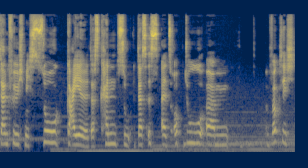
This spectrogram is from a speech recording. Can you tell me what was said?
dann fühle ich mich so geil. Das kann zu, das ist, als ob du ähm, wirklich,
